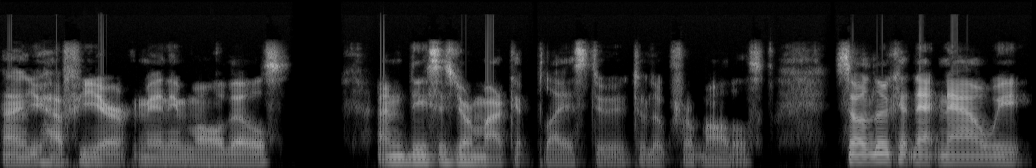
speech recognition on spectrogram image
And you have here many models. And this is your marketplace to, to look for models. So look at that now. We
